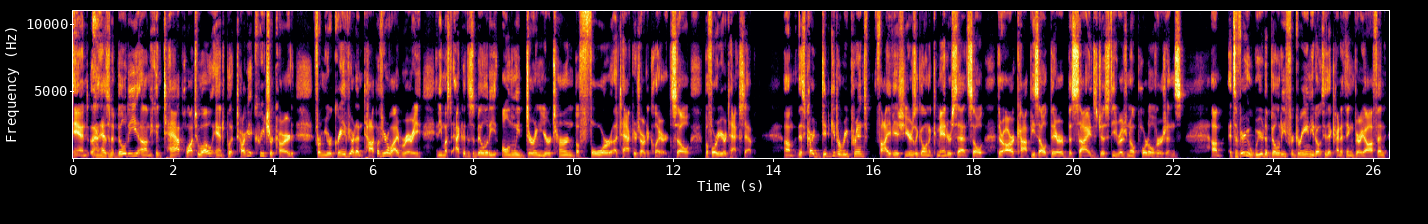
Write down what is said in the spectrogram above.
and it has an ability. Um, you can tap Hua-Tuo and put target creature card from your graveyard on top of your library, and you must activate this ability only during your turn before attackers are declared. So before your attack step. Um, this card did get a reprint five ish years ago in a commander set, so there are copies out there besides just the original Portal versions. Um, it's a very weird ability for green. You don't see that kind of thing very often.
